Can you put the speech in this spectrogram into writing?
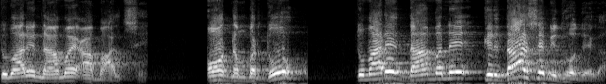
تمہارے نام اعمال سے۔ اور نمبر دو، تمہارے دامن کردار سے بھی دھو دے گا۔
